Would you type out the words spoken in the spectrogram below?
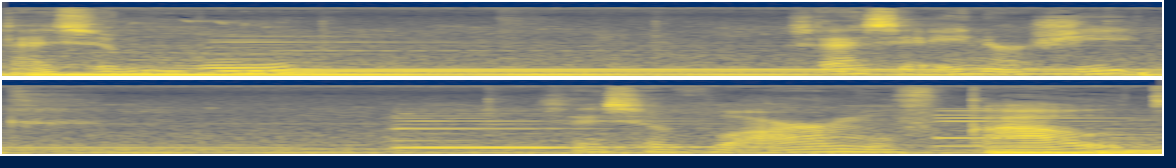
Zijn ze moe? Zijn ze energiek? Zijn ze warm of koud?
